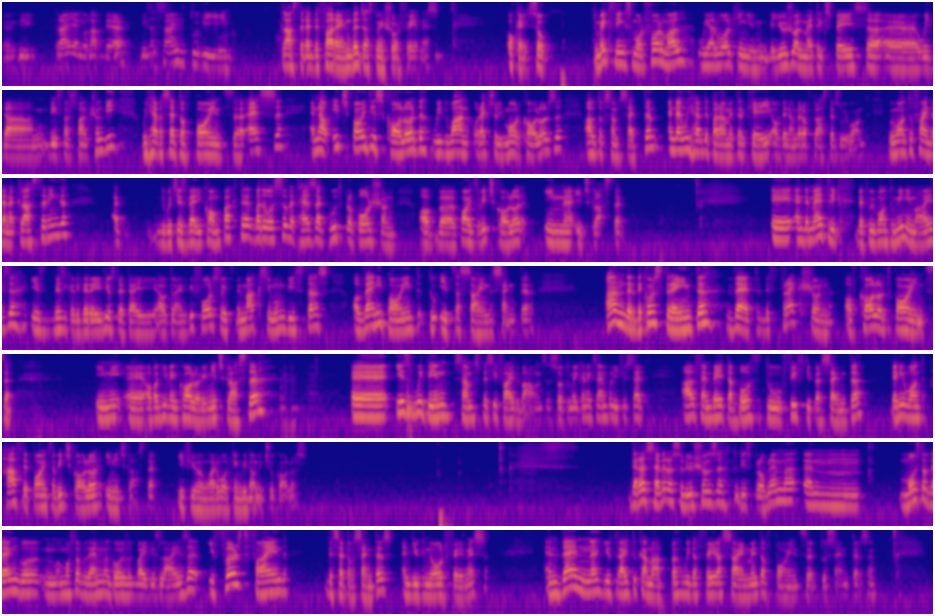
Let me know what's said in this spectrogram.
like the triangle up there, is assigned to the cluster at the far end just to ensure fairness. Okay, so to make things more formal, we are working in the usual metric space uh, uh, with the um, distance function d. We have a set of points uh, s, and now each point is colored with one or actually more colors out of some set, and then we have the parameter k of the number of clusters we want. We want to find then a clustering uh, which is very compact, but also that has a good proportion of uh, points of each color in uh, each cluster. Uh, and the metric that we want to minimize is basically the radius that I outlined before. So it's the maximum distance of any point to its assigned center. Under the constraint that the fraction of colored points in, uh, of a given color in each cluster uh, is within some specified bounds. So to make an example, if you set alpha and beta both to 50%, then you want half the points of each color in each cluster if you are working with only two colors. There are several solutions to this problem. Um, most of them go most of them goes by these lines. You first find the set of centers and you ignore fairness. And then you try to come up with a fair assignment of points to centers.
